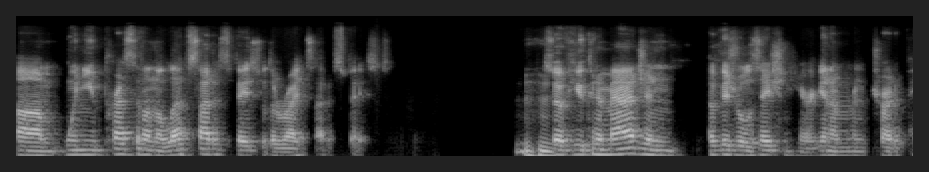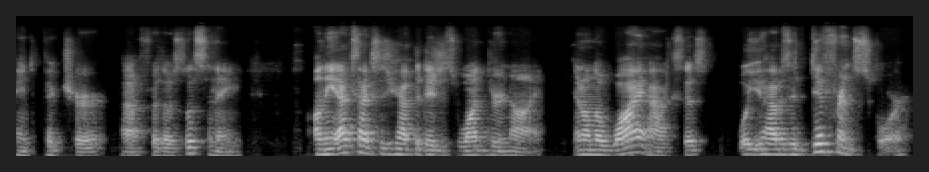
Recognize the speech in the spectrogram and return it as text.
um, when you press it on the left side of space or the right side of space. Mm-hmm. So if you can imagine a visualization here, again, I'm going to try to paint a picture uh, for those listening. On the x-axis, you have the digits one through nine. And on the y-axis, what you have is a difference score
